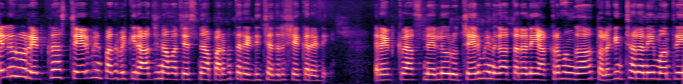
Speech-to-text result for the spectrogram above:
నెల్లూరు రెడ్ క్రాస్ చైర్మన్ పదవికి రాజీనామా చేసిన పర్వతరెడ్డి చంద్రశేఖర్ రెడ్డి రెడ్ క్రాస్ నెల్లూరు చైర్మన్గా తనని అక్రమంగా తొలగించాలని మంత్రి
